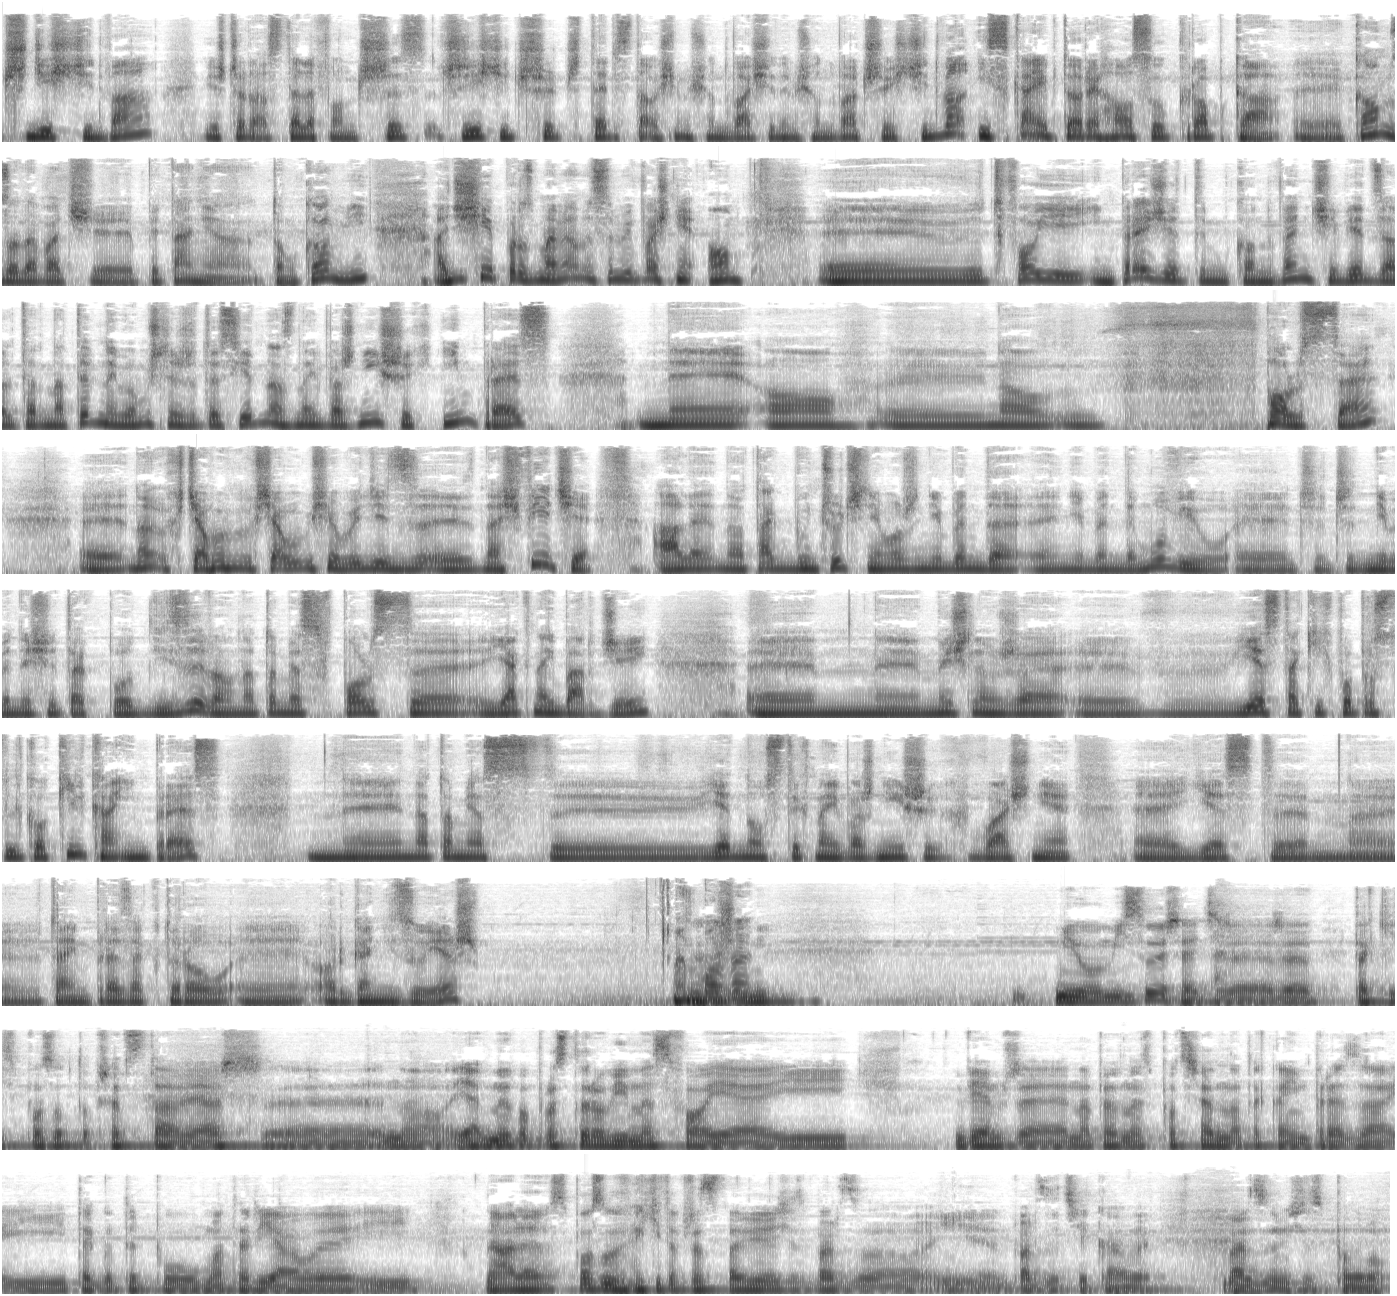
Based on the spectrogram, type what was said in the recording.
32. Jeszcze raz, telefon 33 482 72 32 i skype torechaosu.com zadawać pytania Tomkowi. A dzisiaj porozmawiamy sobie właśnie o y, twojej imprezie, tym konwencie wiedzy alternatywnej, bo myślę, że to jest jedna z najważniejszych imprez y, o y, no, w Polsce. Y, no, chciałbym, chciałbym się powiedzieć na świecie, ale no tak buńczucznie może nie będę, nie będę mówił, czy, czy nie będę się tak podlizywał, natomiast w Polsce jak najbardziej. Myślę, że jest takich po prostu tylko kilka imprez, natomiast jedną z tych najważniejszych właśnie jest ta impreza, którą organizujesz. Może... Miło mi słyszeć, że, że w taki sposób to przedstawiasz. E, no, my po prostu robimy swoje i wiem, że na pewno jest potrzebna taka impreza i tego typu materiały, i, no ale sposób, w jaki to przedstawiłeś jest bardzo, bardzo ciekawy. Bardzo mi się spodobał.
